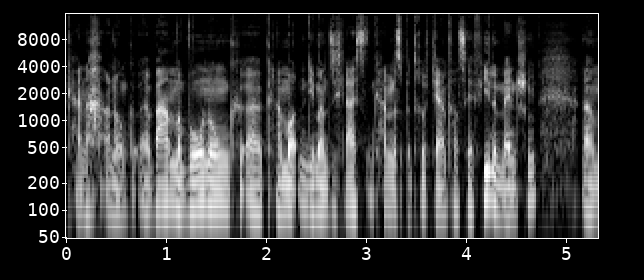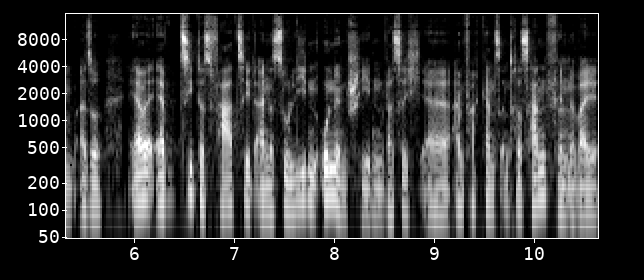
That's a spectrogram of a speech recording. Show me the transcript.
keine Ahnung, äh, warme Wohnung, äh, Klamotten, die man sich leisten kann, das betrifft ja einfach sehr viele Menschen. Ähm, also er, er zieht das Fazit eines soliden Unentschieden, was ich äh, einfach ganz interessant finde, weil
